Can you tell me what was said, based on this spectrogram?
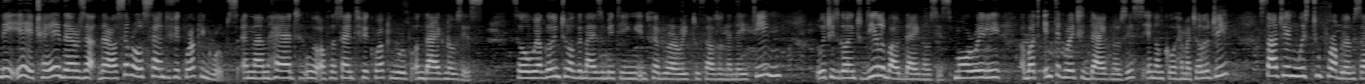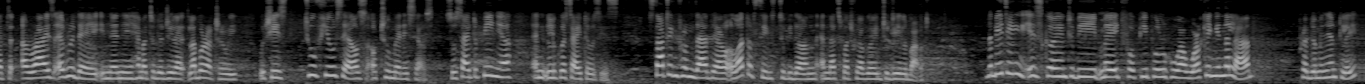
in the EHA, there's a, there are several scientific working groups, and I'm head of a scientific working group on diagnosis. So we are going to organize a meeting in February 2018, which is going to deal about diagnosis, more really about integrated diagnosis in oncohematology, starting with two problems that arise every day in any hematology laboratory, which is too few cells or too many cells, so cytopenia and leukocytosis. Starting from that, there are a lot of things to be done, and that's what we are going to deal about. The meeting is going to be made for people who are working in the lab, predominantly,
